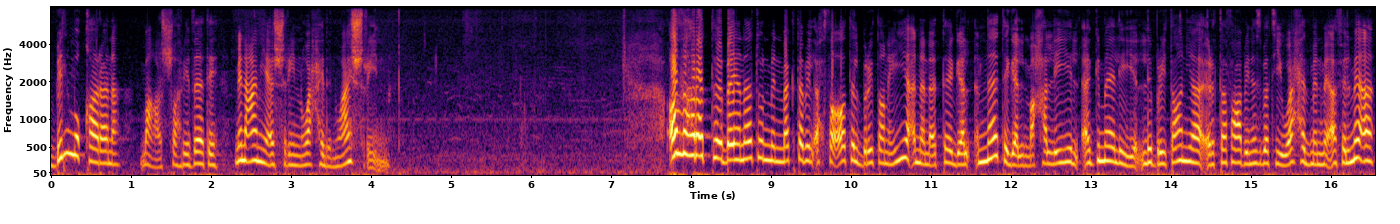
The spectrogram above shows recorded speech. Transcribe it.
بالمقارنة مع الشهر ذاته من عام 2021 أظهرت بيانات من مكتب الإحصاءات البريطاني أن الناتج الناتج المحلي الأجمالي لبريطانيا ارتفع بنسبة 1 من 100%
